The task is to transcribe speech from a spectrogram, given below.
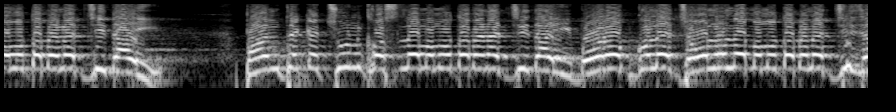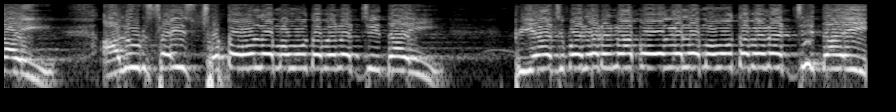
মমতা ব্যানার্জি দায়ী, পান থেকে চুন খসলে মমতা ব্যানার্জি দায়ী, বরফ গলে জল হলে মমতা ব্যানার্জি দায়ী, আলুর সাইজ ছোট হলে মমতা ব্যানার্জি দায়ী, পেঁয়াজ বাজারে না পাওয়া গেলে মমতা ব্যানার্জি দায়ী।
